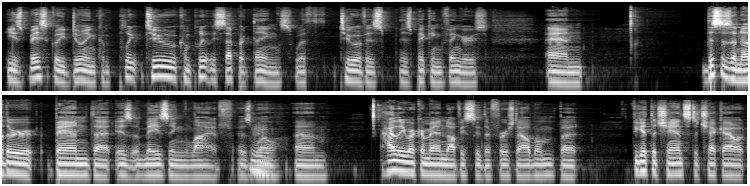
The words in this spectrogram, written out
he's basically doing complete two completely separate things with two of his his picking fingers. And this is another band that is amazing live as well. Um highly recommend obviously their first album but if you get the chance to check out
